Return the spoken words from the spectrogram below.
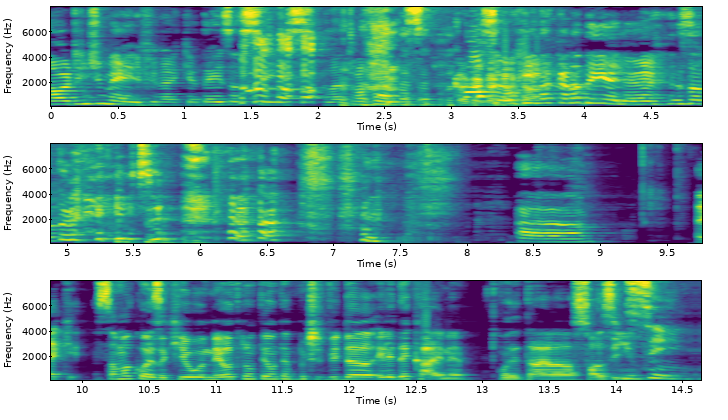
na ordem de MEV, né? Que é 10 a 6 eletronvolts. Nossa, eu ri na cara dele, é, exatamente. ah, é que, só uma coisa, que o nêutron tem um tempo de vida, ele decai, né? Quando ele tá sozinho. Sim,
